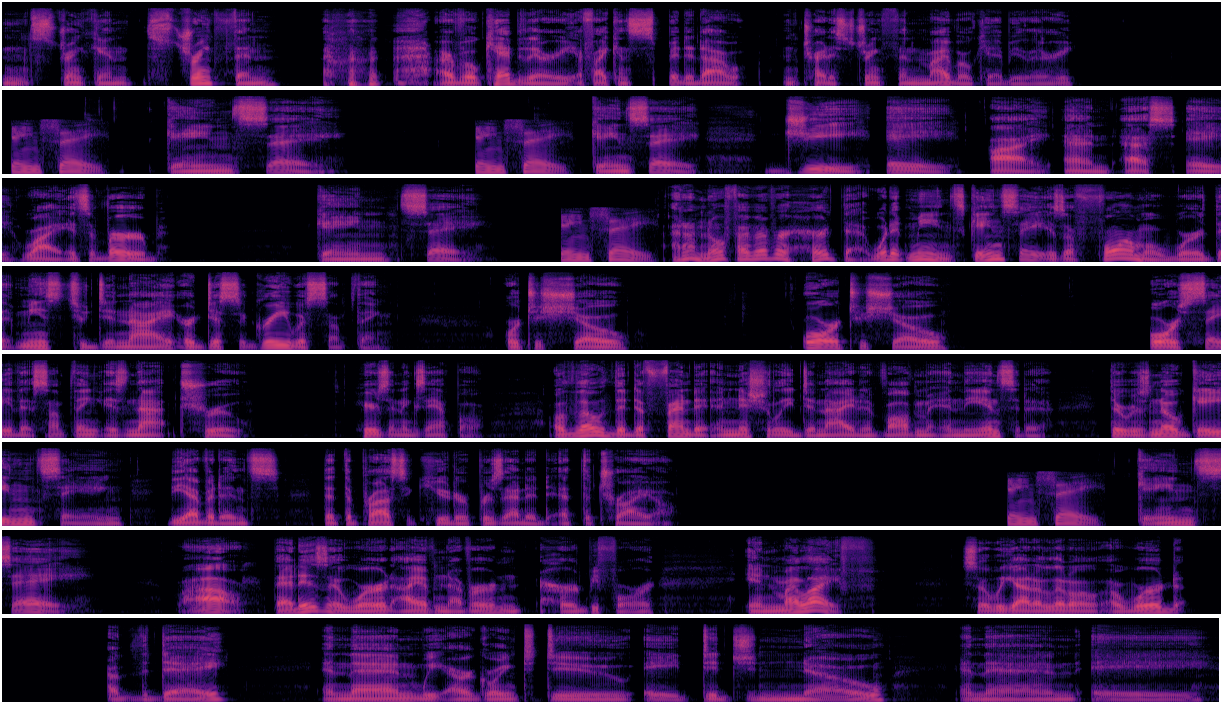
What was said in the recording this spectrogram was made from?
and strengthen strengthen our vocabulary. If I can spit it out and try to strengthen my vocabulary. Gainsay. Gainsay. Gainsay. Gainsay. G A I N S A Y. It's a verb. Gainsay. Gainsay. I don't know if I've ever heard that. What it means. Gainsay is a formal word that means to deny or disagree with something, or to show, or to show, or say that something is not true. Here's an example. Although the defendant initially denied involvement in the incident, there was no gainsaying the evidence that the prosecutor presented at the trial. Gainsay. Gainsay. Wow, that is a word I have never heard before in my life. So we got a little a word of the day, and then we are going to do a did you know, and then a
